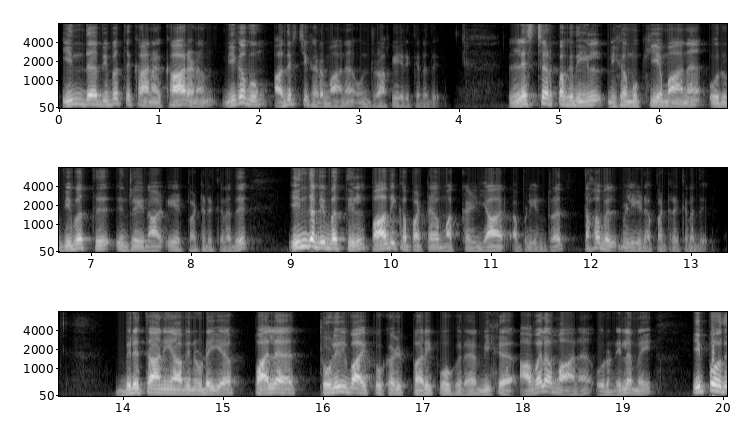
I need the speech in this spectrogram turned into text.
இந்த விபத்துக்கான காரணம் மிகவும் அதிர்ச்சிகரமான ஒன்றாக இருக்கிறது. லெஸ்டர் பகுதியில் மிக முக்கியமான ஒரு விபத்து இன்றைய நாள் ஏற்பட்டிருக்கிறது. இந்த விபத்தில் பாதிக்கப்பட்ட மக்கள் யார் அப்படின்ற தகவல் வெளியிடப்பட்டிருக்கிறது. பிரித்தானியாவினுடைய பல தொழில் வாய்ப்புகள் பறிபோகிற மிக அவலமான ஒரு நிலைமை இப்போது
